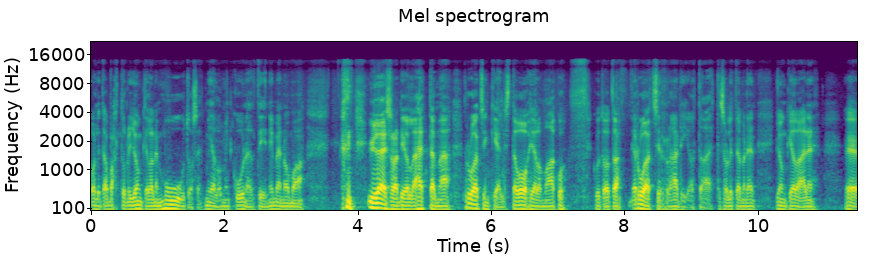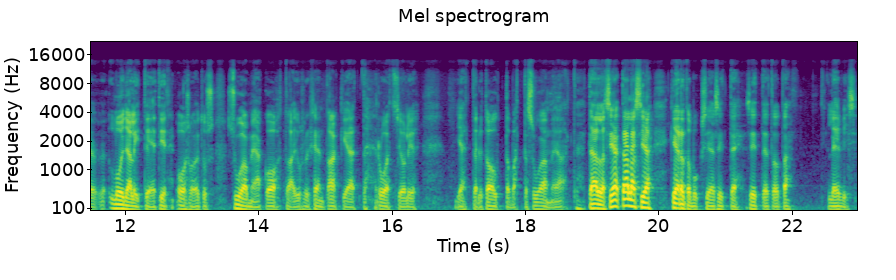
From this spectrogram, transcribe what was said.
oli tapahtunut jonkinlainen muutos, että mieluummin kuunneltiin nimenomaan Yleisradion lähettämää ruotsinkielistä ohjelmaa kuin, kuin tuota Ruotsin radiota, että se oli tämmöinen jonkinlainen lojaliteetin osoitus Suomea kohtaan juuri sen takia, että Ruotsi oli jättänyt auttamatta Suomea. Että tällaisia, tällaisia kertomuksia sitten, sitten tota, levisi.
